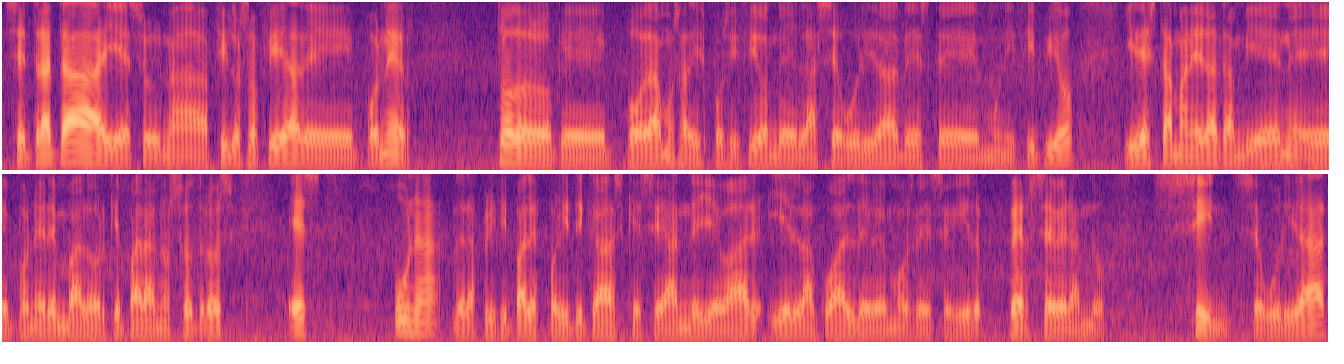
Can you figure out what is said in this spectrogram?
Se trata y es una filosofía de poner todo lo que podamos a disposición de la seguridad de este municipio y de esta manera también eh, poner en valor que para nosotros es una de las principales políticas que se han de llevar y en la cual debemos de seguir perseverando. Sin seguridad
